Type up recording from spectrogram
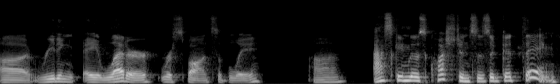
uh, reading a letter responsibly, uh, asking those questions is a good thing.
